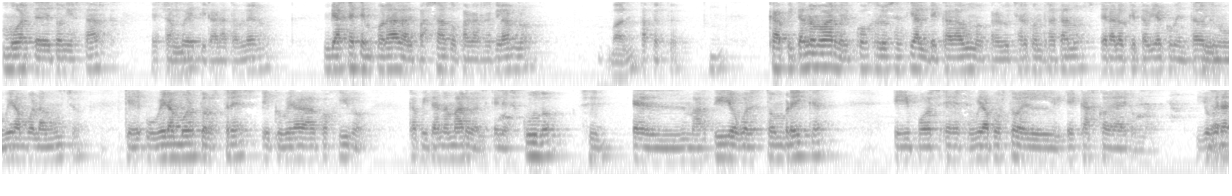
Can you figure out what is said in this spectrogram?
Muerte de Tony Stark, esta Sí. fue tirar a tablero. Viaje temporal al pasado para arreglarlo, ¿Vale? acerté. Capitana Marvel coge lo esencial de cada uno para luchar contra Thanos. Era lo que te había comentado, Sí. que me hubieran volado mucho. Que hubieran muerto los tres y que hubiera cogido Capitana Marvel el escudo, Sí. el martillo o el Stonebreaker y pues eh, se hubiera puesto el, el casco de Iron Man. Y hubiera,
